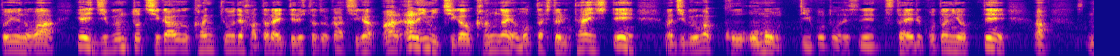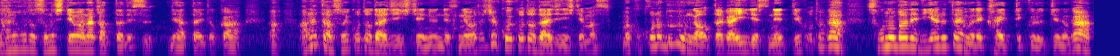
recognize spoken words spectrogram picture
というのは、やはり自分と違う環境で働いている人とか、違う、ある意味違う考えを持った人に対して、まあ、自分はこう思うっていうことをですね、伝えることによって、あ、なるほど、その視点はなかったです。であったりとか、あ、あなたはそういうことを大事にしているんですね。私はこういうことを大事にしています。まあ、ここの部分がお互いいいですねっていうことが、その場でリアルタイムで返ってくるっていうのが、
